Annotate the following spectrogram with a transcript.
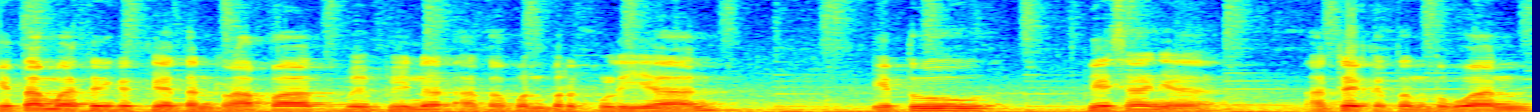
kita mengadakan kegiatan rapat, webinar ataupun perkuliahan itu biasanya ada ketentuan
